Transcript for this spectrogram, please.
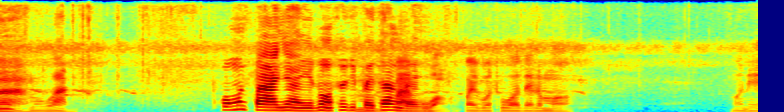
มาเมื่อวาน พวกมันปลาใหญ่เนาะเธอสิไปทางใดปลกวงไปบัวทัวแต่ละหมอเมื่อนี้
